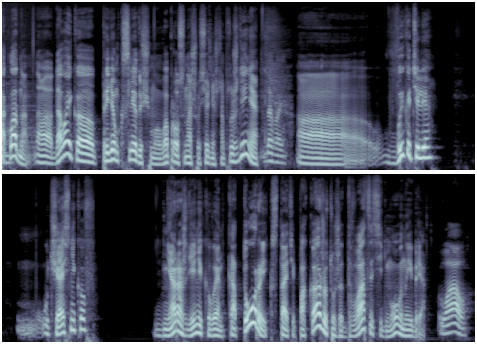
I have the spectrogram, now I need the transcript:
Так, ладно, а, давай-ка придем к следующему вопросу нашего сегодняшнего обсуждения. Давай. А, выкатили участников дня рождения КВН, который, кстати, покажут уже 27 ноября. Вау.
